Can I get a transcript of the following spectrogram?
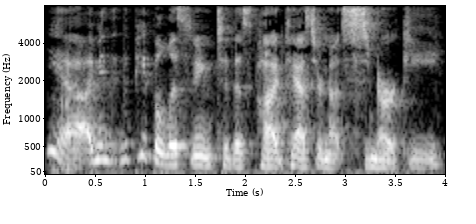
Yeah, I mean, the people listening to this podcast are not snarky,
